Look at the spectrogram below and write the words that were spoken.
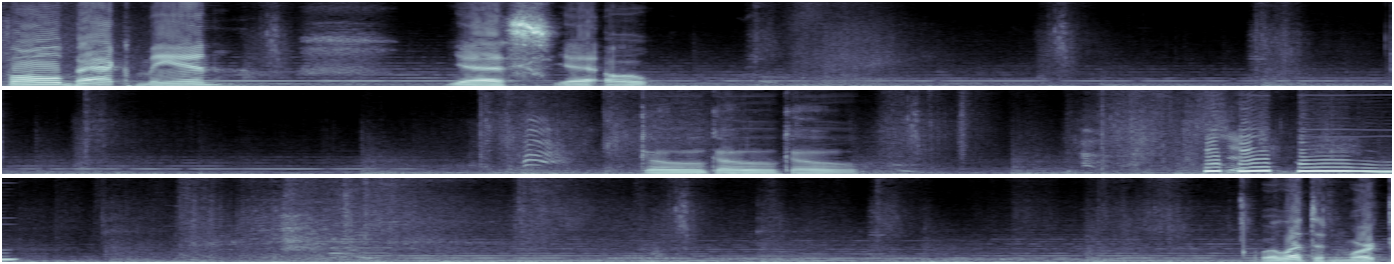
Fall back, man. Yes, yeah, oh. Go, go, go. Certainly. Well, that didn't work.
